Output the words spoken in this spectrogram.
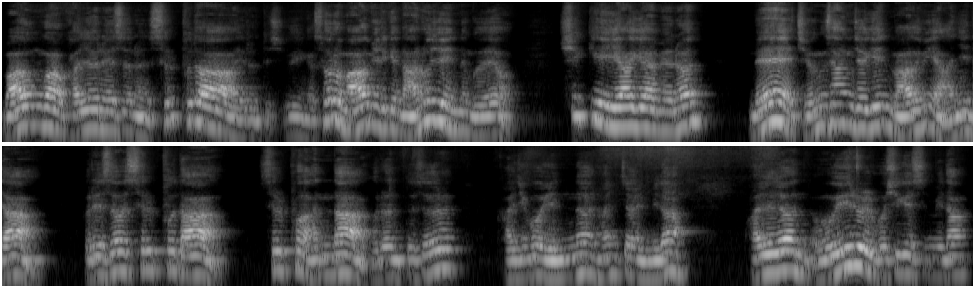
마음과 관련해서는 슬프다 이런 뜻이고 그러니까 서로 마음이 이렇게 나눠져 있는 거예요. 쉽게 이야기하면은 내 정상적인 마음이 아니다. 그래서 슬프다, 슬퍼한다 그런 뜻을 가지고 있는 한자입니다. 관련 의의를 보시겠습니다.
